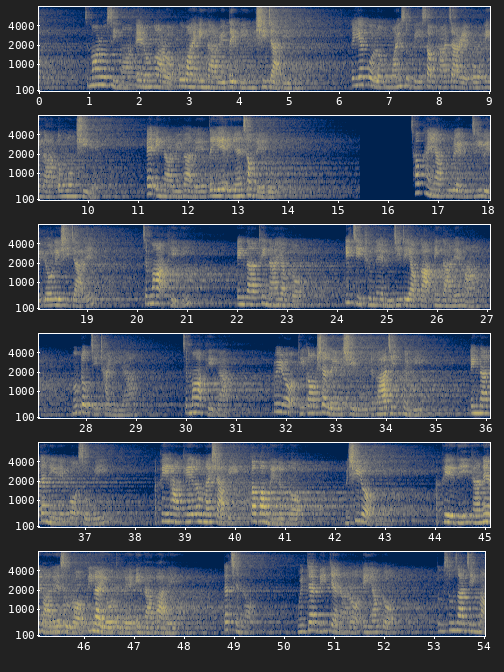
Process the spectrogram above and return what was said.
ကျမတို့စီမှာအဲ့တုန်းကတော့ကိုယ်ပိုင်အိမ်သာတွေတိတ်ပြီးမရှိကြသေးဘူး။တရက်ကိုလုံးဝိုင်းစုပြီးစောက်ထားကြတဲ့ဘုံအိမ်သာ၃လုံးရှိတယ်။အဲ့အိမ်သာတွေကလည်းတရေအရန်၆တယ်လို့၆ခံရဘူးတဲ့လူကြီးတွေပြောလေးရှိကြတယ်။ကျမအဖေဒီ အိမ်သာထိတ်နာရောက်တော့အကြည့်ဖြူနဲ့လူကြီးတယောက်ကအိမ်သာထဲမှာငုတ်တုတ်ကြီးထိုင်နေတာ။ကျမအဖေကတွေ့တော့ဒီကောင်ရှက်လဲမရှိဘူးတကားကြီးဖွင့်ပြီးအိမ်သာတက်နေတယ်ပေါ့ဆိုပြီးအဖေဟာခဲလုံးလိုက်ရှာပြီးကောက်ပေါက်မယ်လို့တော့မရှိတော့ဘူးအဖေဒီဒါနဲ့ပါလဲဆိုတော့တီးလိုက်ရောသူလဲအိမ်သာကလည်းတက်ချင်တော့ ဝင်တက်ပြီးပြန်လာတော့အိမ်ရောက်တော့သူစူးစားကြည့်မှ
